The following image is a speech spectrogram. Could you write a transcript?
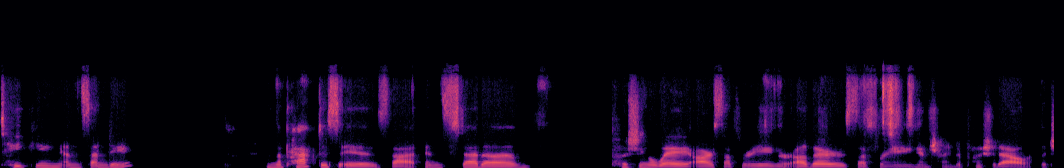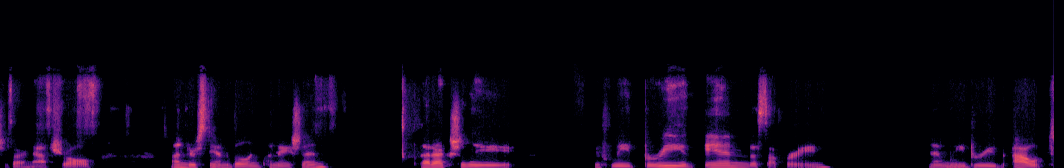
taking and sending. And the practice is that instead of pushing away our suffering or others' suffering and trying to push it out, which is our natural, understandable inclination, that actually, if we breathe in the suffering and we breathe out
